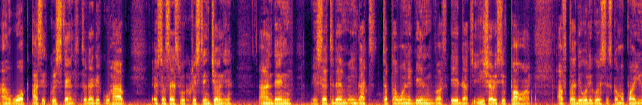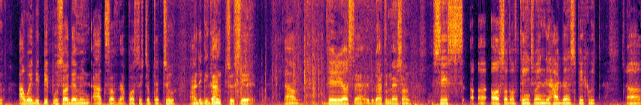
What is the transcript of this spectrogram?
and walk as a Christian so that they could have a successful Christian journey. And then he said to them in that chapter 1 again, verse 8, that you shall receive power after the Holy Ghost is come upon you. And when the people saw them in Acts of the Apostles chapter 2, and they began to say, um, various, uh, they began to mention, say uh, all sorts of things when they had them speak with uh,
